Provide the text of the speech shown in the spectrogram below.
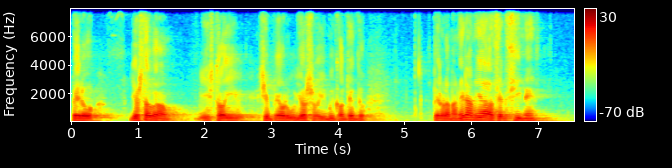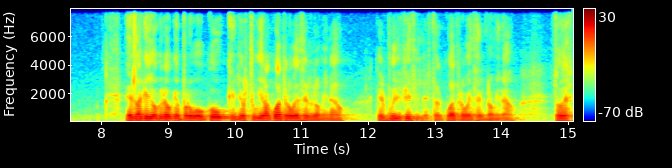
Pero yo estaba y estoy siempre orgulloso y muy contento. Pero la manera mía de hacer cine es la que yo creo que provocó que yo estuviera cuatro veces nominado que es muy difícil estar cuatro veces nominado. Entonces,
